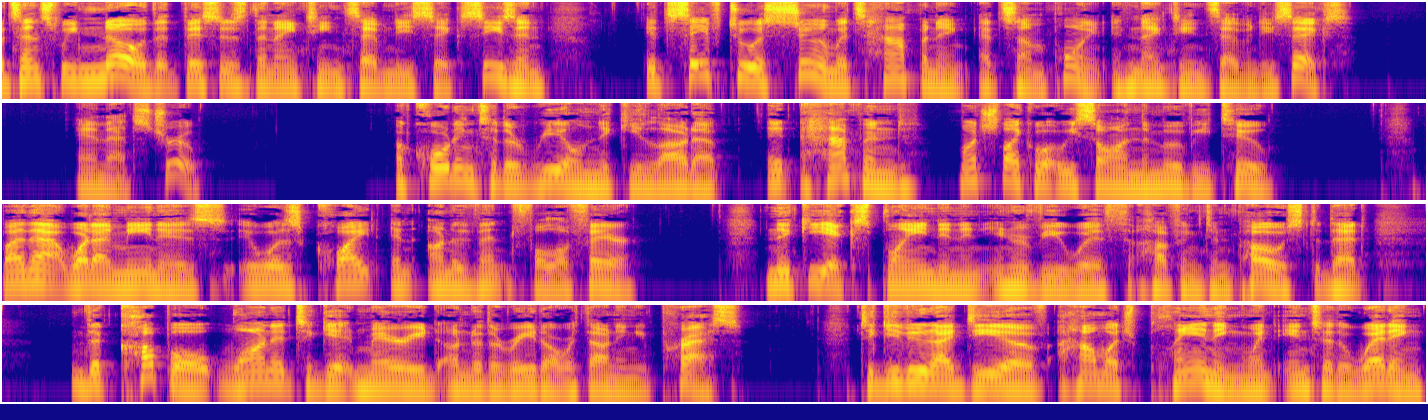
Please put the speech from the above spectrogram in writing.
but since we know that this is the 1976 season, it's safe to assume it's happening at some point in 1976. And that's true. According to the real Niki Lauda, it happened much like what we saw in the movie, too. By that, what I mean is, it was quite an uneventful affair. Niki explained in an interview with Huffington Post that the couple wanted to get married under the radar without any press. To give you an idea of how much planning went into the wedding,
